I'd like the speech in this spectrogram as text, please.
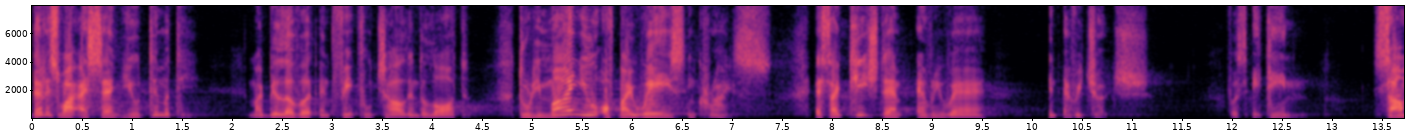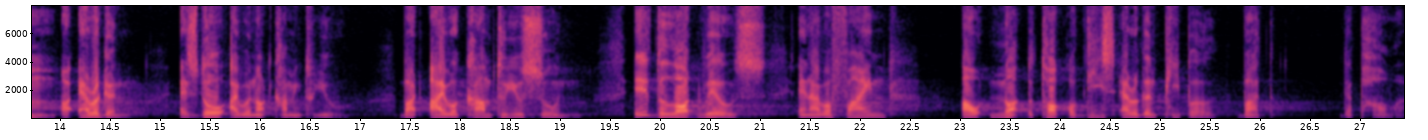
That is why I sent you Timothy, my beloved and faithful child in the Lord, to remind you of my ways in Christ, as I teach them everywhere in every church. Verse 18 Some are arrogant, as though I were not coming to you, but I will come to you soon if the Lord wills, and I will find out not the talk of these arrogant people, but their power.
